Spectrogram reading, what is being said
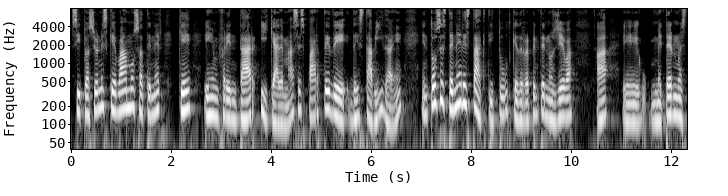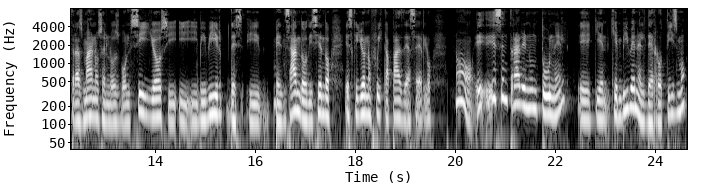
situaciones que vamos a tener que enfrentar y que además es parte de, de esta vida, ¿eh? Entonces tener esta actitud que de repente nos lleva a eh, meter nuestras manos en los bolsillos y, vivir y pensando, diciendo, es que yo no fui capaz de hacerlo. No, e, es entrar en un túnel eh, quien, quien vive en el derrotismo,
